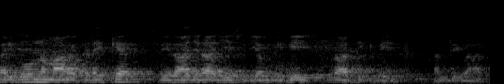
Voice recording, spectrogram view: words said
பரிபூர்ணமாக கிடைக்க ஸ்ரீ ராஜராஜேஸ்வரி அம்பிகையை பிரார்த்திக்கிறேன். நன்றி வணக்கம்.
